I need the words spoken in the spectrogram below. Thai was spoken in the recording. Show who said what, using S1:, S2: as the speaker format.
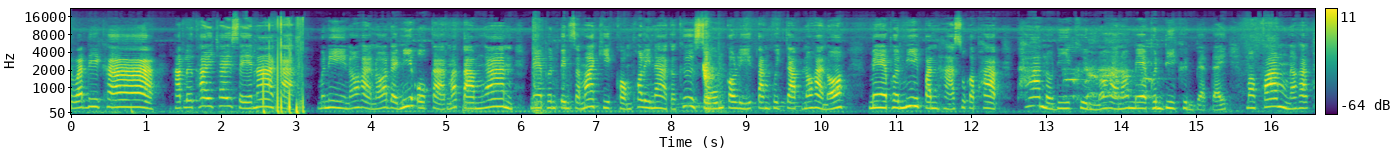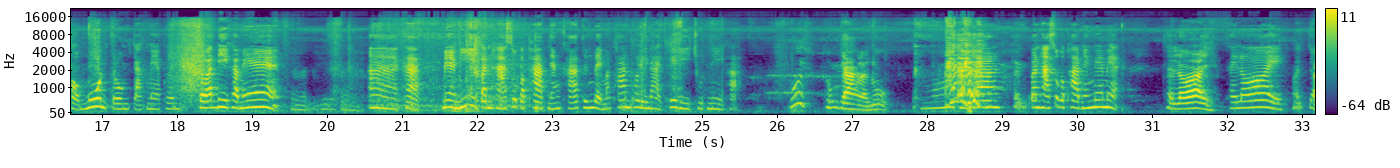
S1: สวัสดีค่ะฮัดเลอไทยใช่เสนาค่ะมื่อนี้เนาะค่ะเนาะได้มีโอกาสมาตามงาน แม่เพิ่นเป็นสมาชิกของพอลินาก็คือโสมเกาหลีตังคุยจับเนาะค่ะเนาะแม่เพิ่นมีปัญหาสุขภาพท่านเราดีขึ้นเนาะค่ะเนาะแม่เพิ่นดีขึ้นแบบใดมาฟังนะคะข้อมูลตรงจากแม่เพิ่นสวัสดีค่ะแม่
S2: สวัสดีค่ะ
S1: อ่าค่ะ แม่มีปัญหาสุขภาพหยังคะถึงได้มาท่านพอลินาเคดีชุดนี้ค่ะ
S2: อุ้ยทุกอย่างล่ะลูก
S1: อ๋อทุกอย่างปัญหาสุขภาพหยังแน่แม่
S2: ไทรอยด์
S1: ไทรอยด์
S2: หัวใจ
